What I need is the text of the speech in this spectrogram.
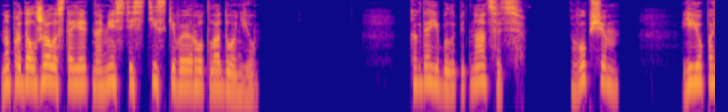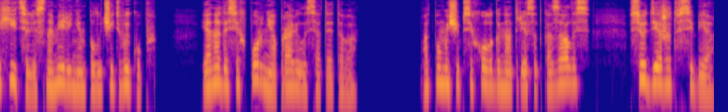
но продолжала стоять на месте, стискивая рот ладонью. Когда ей было пятнадцать, в общем, ее похитили с намерением получить выкуп, и она до сих пор не оправилась от этого. От помощи психолога наотрез отказалась, все держит в себе.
